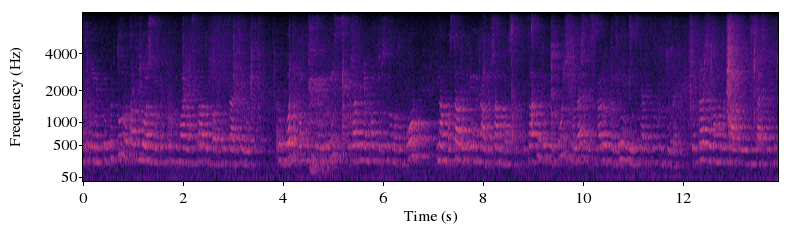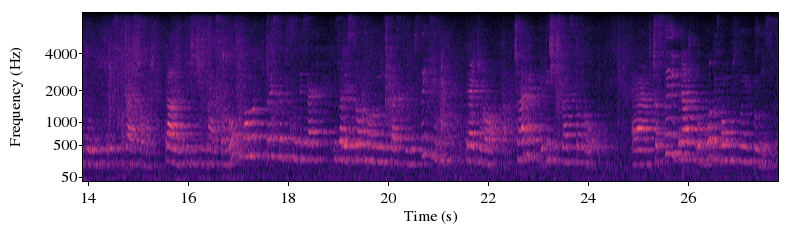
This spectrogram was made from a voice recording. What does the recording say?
України про культуру та положення про формування складу та організацію роботи конкурсної комісії з проведення конкурсного на посаду керівника державного закладу культури, що належить сфери управління Міністерства культури, затвердженого наказом Міністерства культури від 31 травня 2016 року номер 380 і зареєстрованого в Міністерстві юстиції від 3 червня 2016 року. Е, В частині порядку роботи конкурсної комісії.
